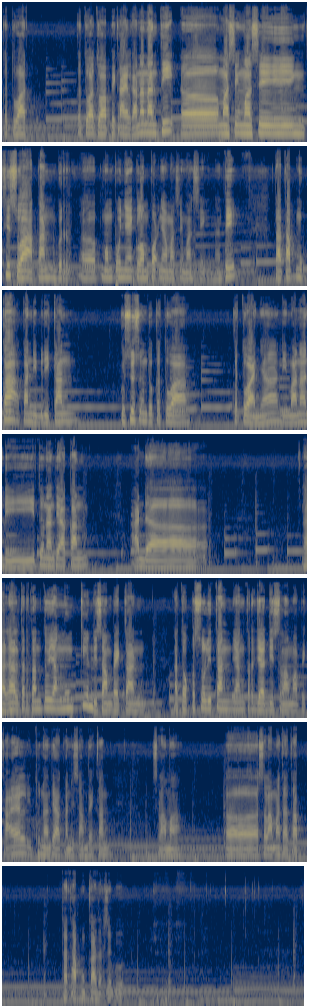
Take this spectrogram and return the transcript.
ketua ketua-ketua PKL karena nanti masing-masing siswa akan ber, mempunyai kelompoknya masing-masing nanti tatap muka akan diberikan khusus untuk ketua ketuanya di mana di itu nanti akan ada hal-hal tertentu yang mungkin disampaikan atau kesulitan yang terjadi selama PKL itu nanti akan disampaikan selama uh, selama tatap tatap muka tersebut.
